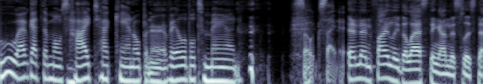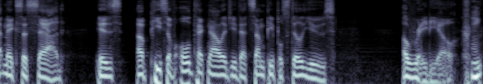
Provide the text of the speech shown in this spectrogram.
Ooh, I've got the most high tech can opener available to man. so excited. And then finally, the last thing on this list that makes us sad is a piece of old technology that some people still use a radio. Thank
